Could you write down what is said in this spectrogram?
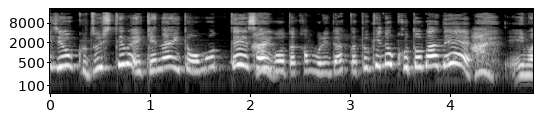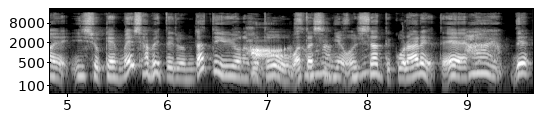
ージを崩してはいけないと思って西郷隆盛だった時の言葉で、はい、今一生懸命喋ってるんだっていうようなことを私におっしゃってこられて、はあ、で、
